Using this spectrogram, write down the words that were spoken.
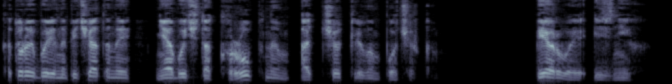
которые были напечатаны необычно крупным, отчетливым почерком. Первое из них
